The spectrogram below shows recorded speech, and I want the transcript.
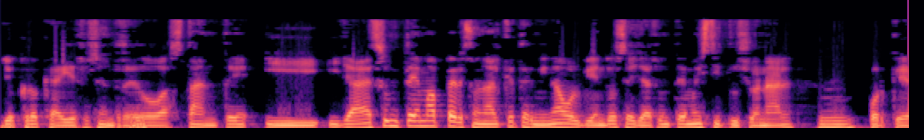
Yo creo que ahí eso se enredó bastante y, ya es un tema personal que termina volviéndose, ya es un tema institucional porque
